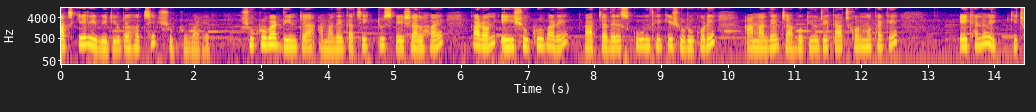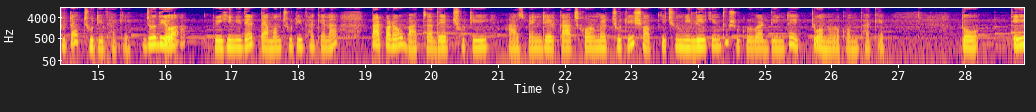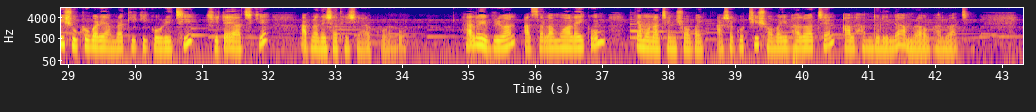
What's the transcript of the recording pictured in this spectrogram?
আজকের এই ভিডিওটা হচ্ছে শুক্রবারের। শুক্রবার দিনটা আমাদের কাছে একটু স্পেশাল হয়, কারণ এই শুক্রবারে বাচ্চাদের স্কুল থেকে শুরু করে আমাদের যাবতীয় যে কাজকর্ম থাকে, এখানেও কিছুটা ছুটি থাকে। যদিও গৃহিণীদের তেমন ছুটি থাকে না, তারপরেও বাচ্চাদের ছুটি হাজব্যান্ডের কাজকর্মের ছুটি সব কিছু মিলিয়ে কিন্তু শুক্রবার দিনটা একটু অন্যরকম থাকে। তো এই শুক্রবারে আমরা কি কি করেছি সেটাই আজকে আপনাদের সাথে শেয়ার করব। হ্যালো এভরিওয়ান আসসালামু আলাইকুম। কেমন আছেন সবাই? আশা করছি সবাই ভালো আছেন। আলহামদুলিল্লাহ, আমরাও ভালো আছি।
